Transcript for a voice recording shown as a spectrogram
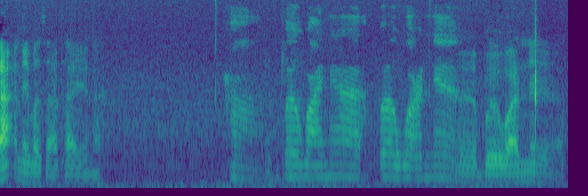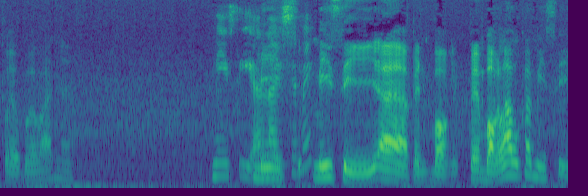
ณะในภาษาไทยอะนะค่ะโอเคเบอร์วานาเบอร์วานาเออเบอร์วันเนอร์เบอร์เบอร์วันเนอร์มีสีอะไรใช่ไหมมีสีอ่าเป็นบอกเป็นบอกเล่าก็มีสี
